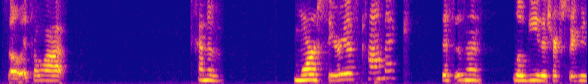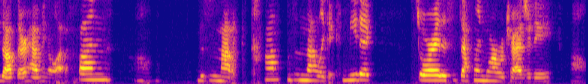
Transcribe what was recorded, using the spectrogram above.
So it's a lot kind of more serious comic. This isn't Loki the trickster who's out there having a lot of fun. Um, this is not a com- this is not like a comedic story. This is definitely more of a tragedy. Um,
